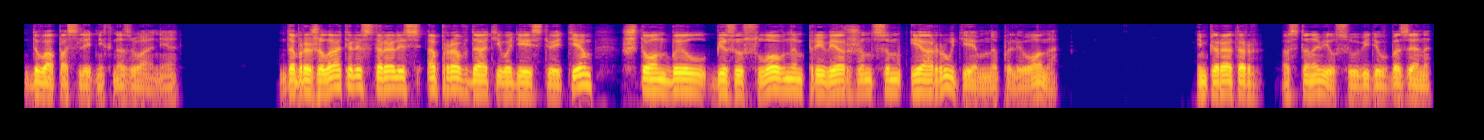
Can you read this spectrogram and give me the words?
два последних названия. Доброжелатели старались оправдать его действия тем, что он был безусловным приверженцем и орудием Наполеона. Император остановился, увидев Базена.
